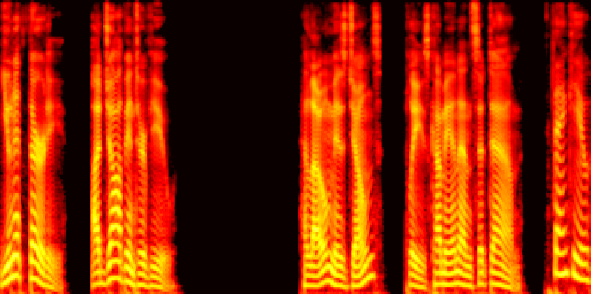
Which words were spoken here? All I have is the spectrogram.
Unit 30, a job interview. Hello, Ms. Jones. Please come in and sit down. Thank you.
